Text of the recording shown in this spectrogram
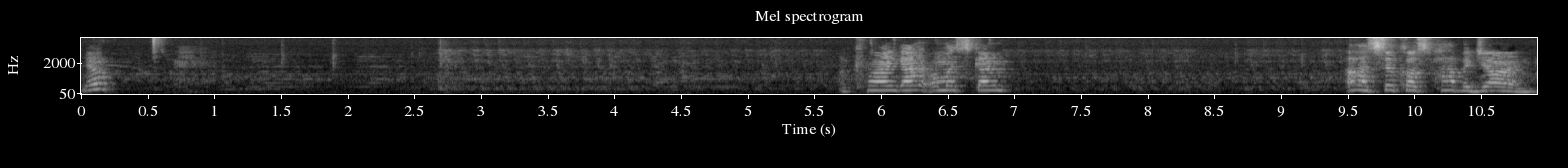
Nope. Oh, come on, got him. Almost got him. Oh, so close, Papa John.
